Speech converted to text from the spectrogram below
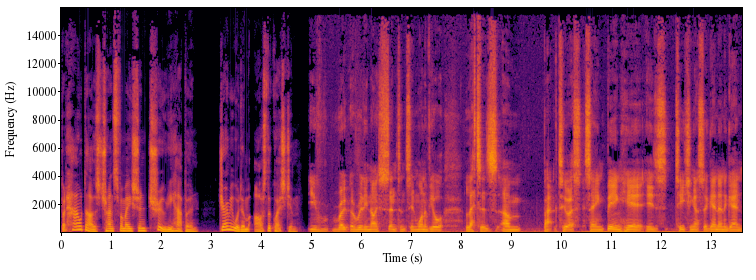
But how does transformation truly happen? Jeremy Woodham asked the question. You wrote a really nice sentence in one of your letters um, back to us saying being here is teaching us again and again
